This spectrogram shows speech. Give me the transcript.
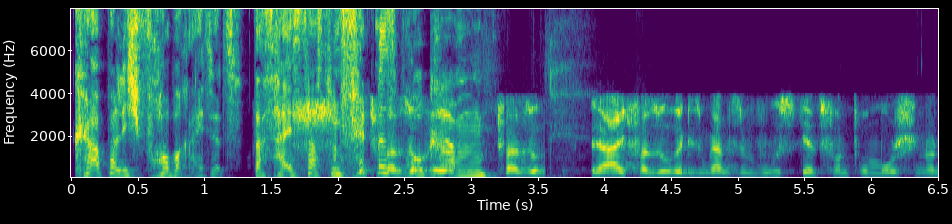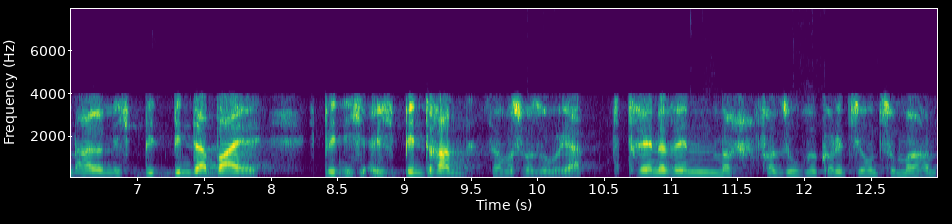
körperlich vorbereitet? Das heißt, hast du ein Fitnessprogramm? Ich versuche, ja, ich versuche in diesem ganzen Wust jetzt von Promotion und allem, ich bin, bin dabei bin ich, ich bin dran, sagen wir es mal so, ja. Trainerin, mach, versuche Kondition zu machen,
